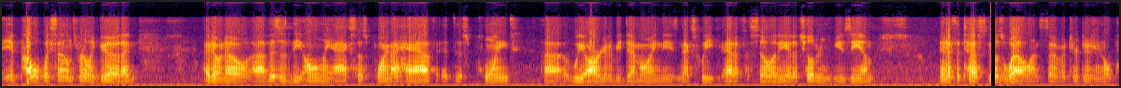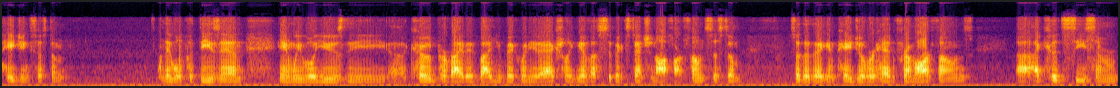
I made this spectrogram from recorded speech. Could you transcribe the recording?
it probably sounds really good. I I don't know. Uh, this is the only access point I have at this point. Uh, we are going to be demoing these next week at a facility at a children's museum. And if the test goes well, instead of a traditional paging system, they will put these in and we will use the uh, code provided by Ubiquiti to actually give a SIP extension off our phone system so that they can page overhead from our phones. Uh, I could see some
